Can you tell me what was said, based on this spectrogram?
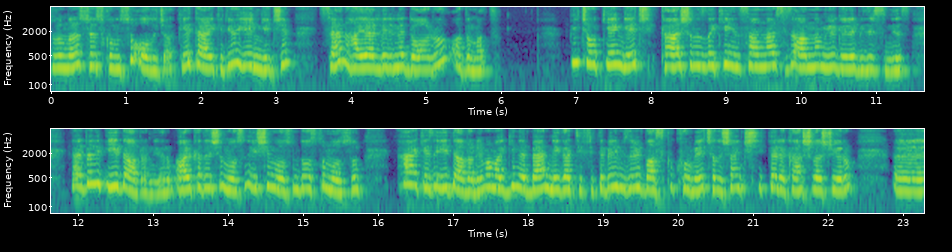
durumları söz konusu olacak. Yeter ki diyor yengeçim sen hayallerine doğru adım at. Birçok yengeç karşınızdaki insanlar sizi anlamıyor görebilirsiniz. Yani ben hep iyi davranıyorum. Arkadaşım olsun, eşim olsun, dostum olsun. Herkese iyi davranıyorum ama yine ben negatiflikte benim üzerime bir baskı kurmaya çalışan kişiliklerle karşılaşıyorum e,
